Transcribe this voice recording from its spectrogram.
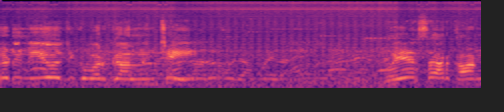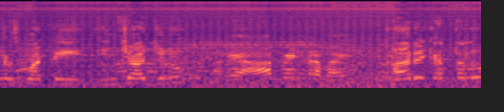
ఏడు నియోజకవర్గాల నుంచి వైఎస్ఆర్ కాంగ్రెస్ పార్టీ ఇన్ఛార్జీలు కార్యకర్తలు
